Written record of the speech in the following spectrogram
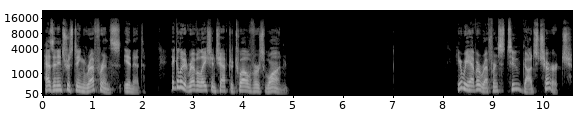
has an interesting reference in it. Take a look at Revelation chapter 12, verse 1. Here we have a reference to God's church.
